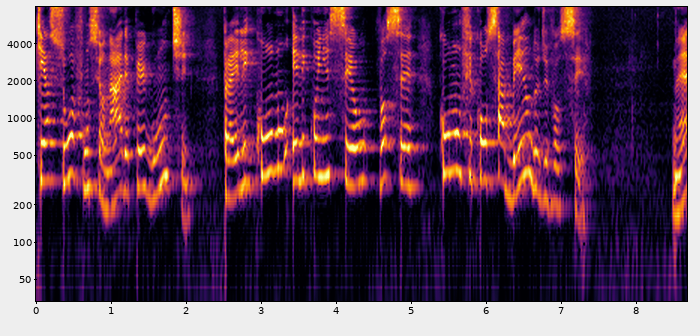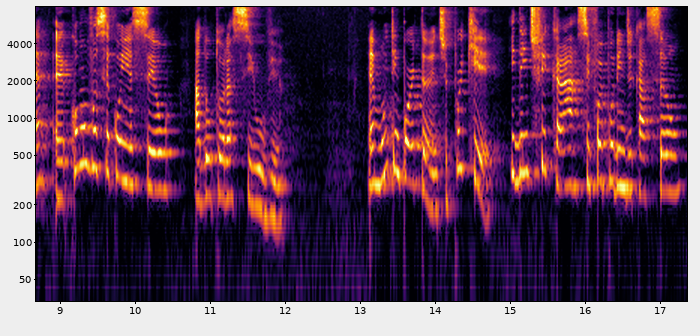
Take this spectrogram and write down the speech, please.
que a sua funcionária pergunte para ele como ele conheceu você, como ficou sabendo de você, né? É, como você conheceu a doutora Silvia? É muito importante, porque identificar se foi por indicação,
